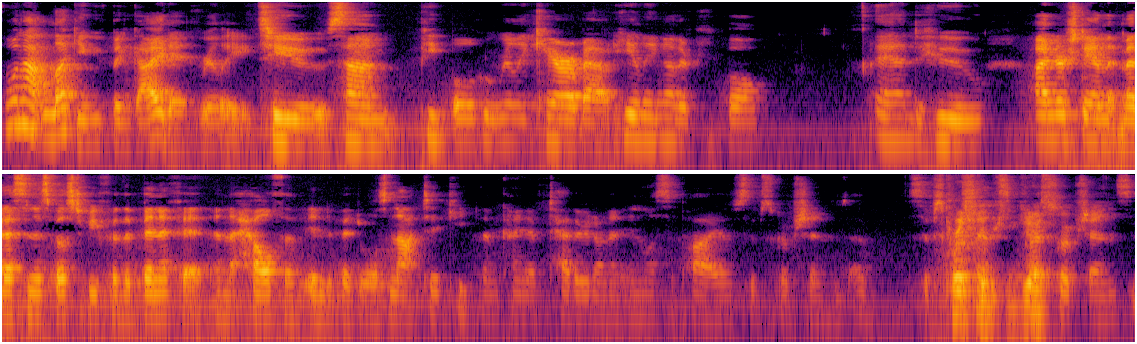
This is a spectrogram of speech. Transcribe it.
Well, not lucky, we've been guided, really, to some people who really care about healing other people and who understand that medicine is supposed to be for the benefit and the health of individuals, not to keep them kind of tethered on an endless supply of subscriptions, of subscriptions, Prescriptions, yes. prescriptions.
